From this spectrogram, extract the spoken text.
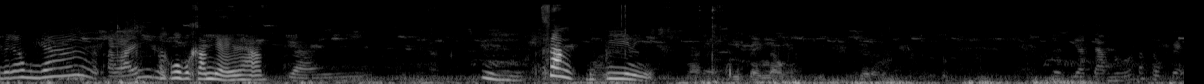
ไม่ต้องคุณย่าอะไรพระคุปกรรมใหญ่เลยครับใหญ่อืมสร้างกี่ปีนี่อีกเป็นเนาอย่าจำรู้ว่าสุกแก๊ส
